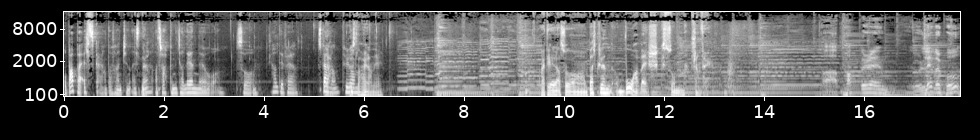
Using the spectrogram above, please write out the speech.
og pappa elskar han da han nesten, ja. han trappen ikke alene, og så jeg har alltid for spela han, for Ja, vi skal høre han her. Og det er altså Belgren Våversk som framfører. Ta papperen Liverpool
